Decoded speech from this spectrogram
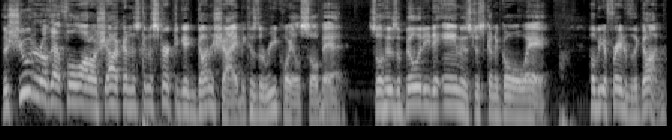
the shooter of that full auto shotgun is going to start to get gun shy because the recoil is so bad. So his ability to aim is just going to go away. He'll be afraid of the gun.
